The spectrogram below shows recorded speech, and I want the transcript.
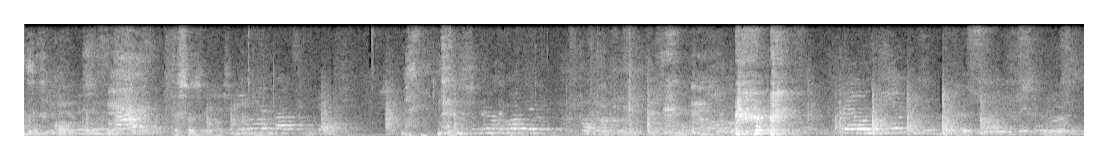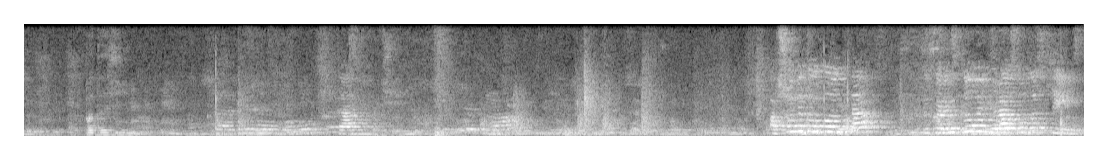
Знаєш школу? Та що ж я ще? Рівно 25. Знаходимо. Це один. Подожди. Так. А що ви тут так? Використовуємо виразу властивість.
